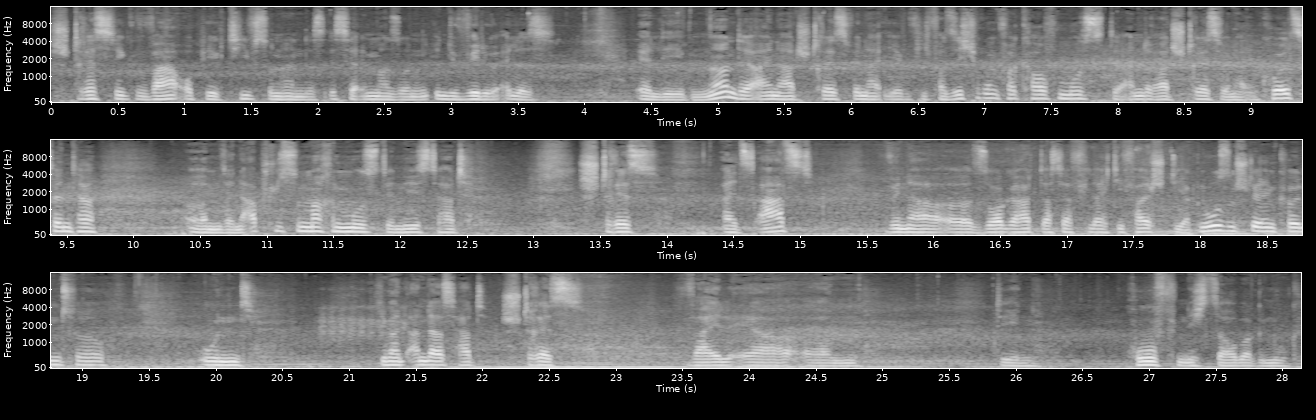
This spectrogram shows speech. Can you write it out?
stressig war, objektiv, sondern das ist ja immer so ein individuelles Erleben. Ne? Der eine hat Stress, wenn er irgendwie Versicherungen verkaufen muss, der andere hat Stress, wenn er im Callcenter ähm, seine Abschlüsse machen muss, der nächste hat Stress als Arzt, wenn er äh, Sorge hat, dass er vielleicht die falschen Diagnosen stellen könnte und jemand anders hat Stress, weil er ähm, den Hof nicht sauber genug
